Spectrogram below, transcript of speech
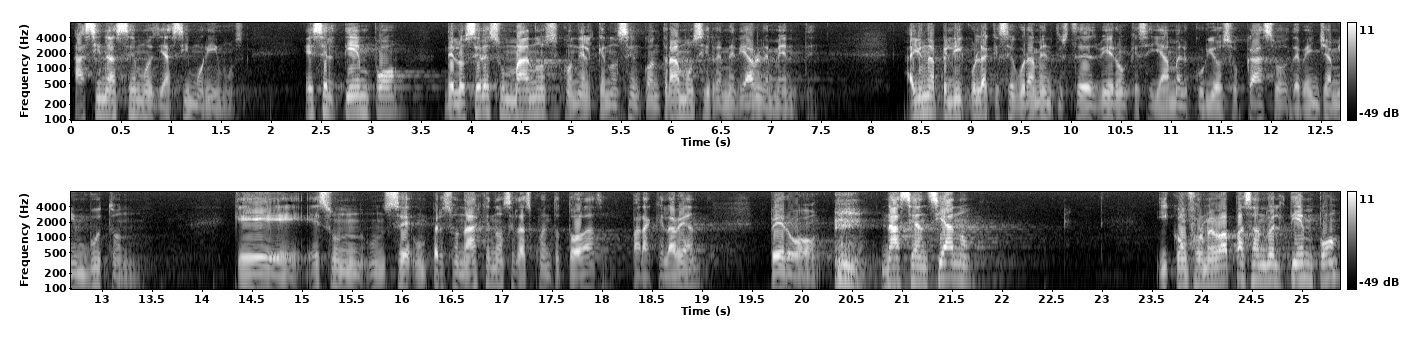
Así nacemos y así morimos. Es el tiempo de los seres humanos con el que nos encontramos irremediablemente. Hay una película que seguramente ustedes vieron que se llama El curioso caso de Benjamin Button que es un, personaje, no se las cuento todas para que la vean, pero nace anciano y conforme va pasando el tiempo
